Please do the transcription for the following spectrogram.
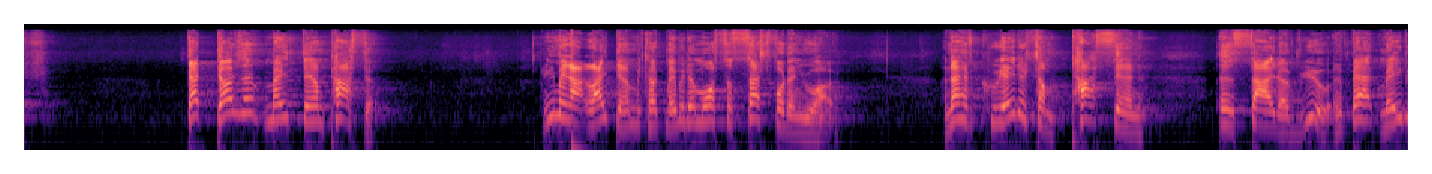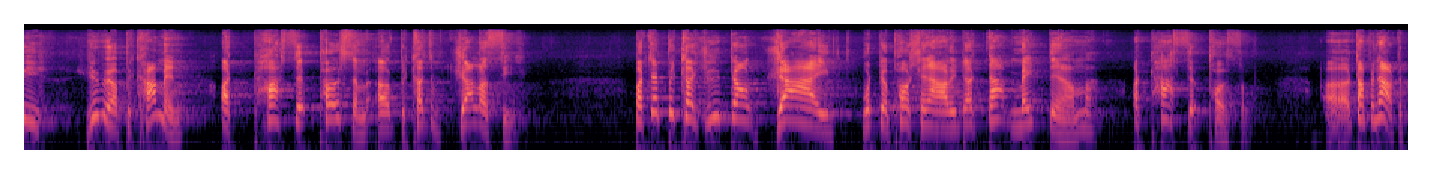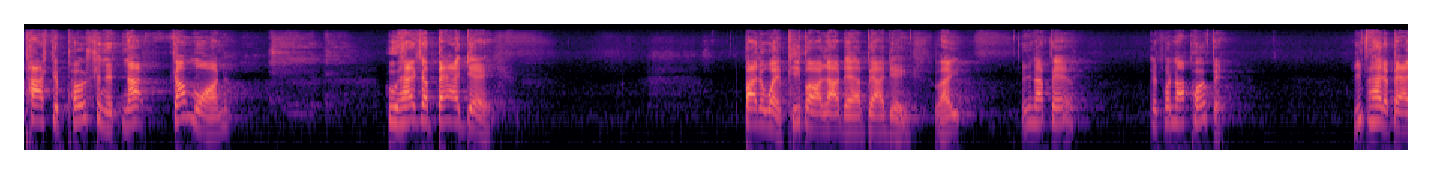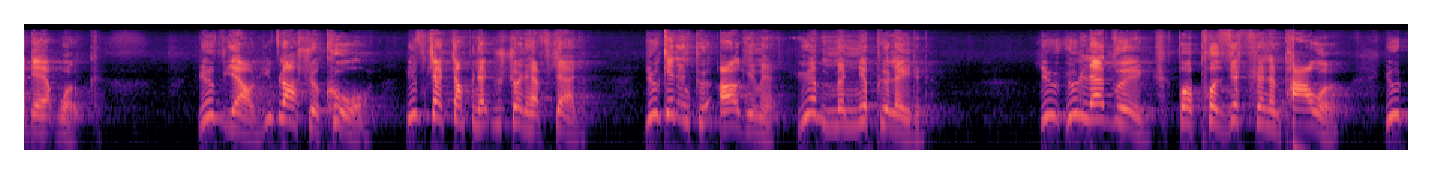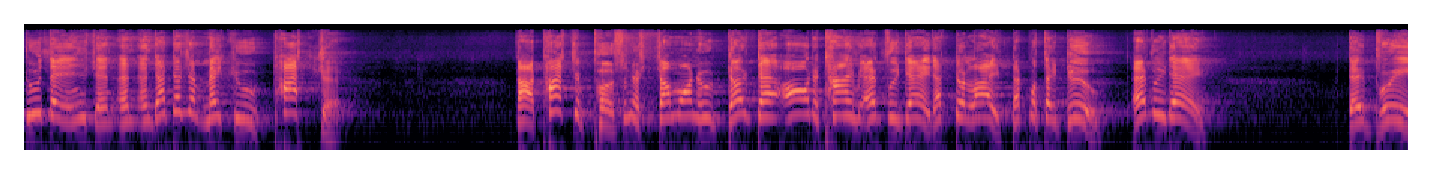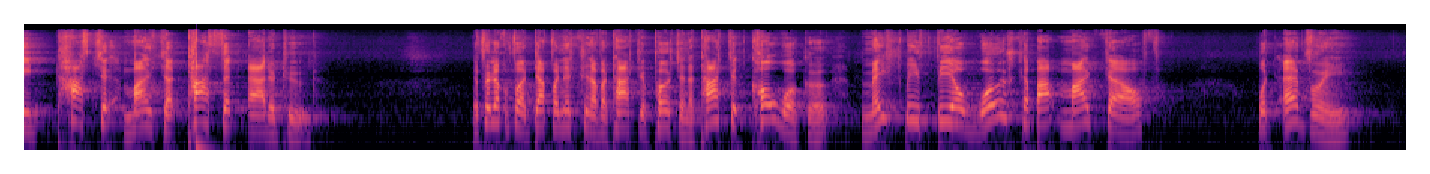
That doesn't make them toxic. You may not like them because maybe they're more successful than you are. And that has created some toxin inside of you. In fact, maybe you are becoming a toxic person because of jealousy. But just because you don't jive with their personality does not make them a toxic person. Uh, something else, a toxic person is not someone who has a bad day. By the way, people are allowed to have bad days, right? Isn't that fair? Because we're not perfect. You've had a bad day at work. You've yelled. You've lost your cool. You've said something that you shouldn't have said. You get into arguments. You have manipulated. You, you leverage for position and power. You do things, and, and, and that doesn't make you toxic. Now, a toxic person is someone who does that all the time, every day. That's their life. That's what they do every day. They breed toxic mindset, toxic attitude. If you're looking for a definition of a toxic person, a toxic coworker makes me feel worse about myself with every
